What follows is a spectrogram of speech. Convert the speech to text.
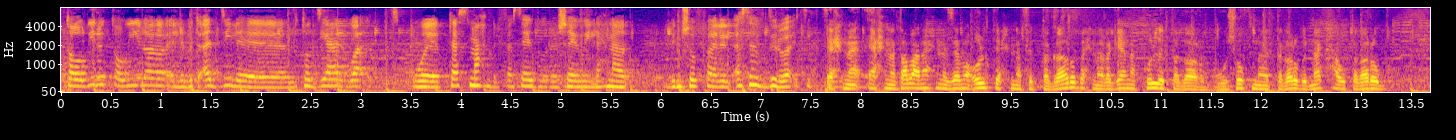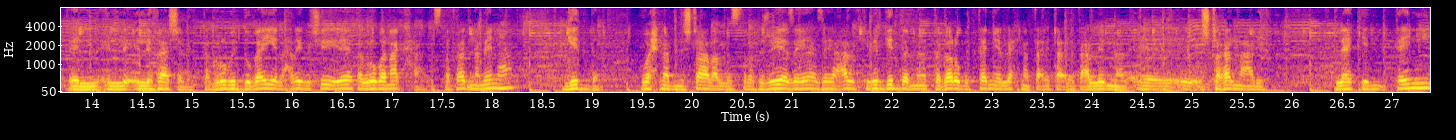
الطوابير الطويلة اللي بتؤدي لتضييع الوقت وبتسمح بالفساد والرشاوي اللي إحنا بنشوفها للأسف دلوقتي كتير. إحنا إحنا طبعا إحنا زي ما قلت إحنا في التجارب إحنا راجعنا كل التجارب وشفنا التجارب الناجحة والتجارب ال- ال- اللي فشلت. تجربة دبي اللي حضرتك بتشير إليها تجربة ناجحة استفدنا منها جدا. وإحنا بنشتغل على الاستراتيجية زيها زي عدد كبير جدا من التجارب التانية اللي إحنا تع- تع- اتعلمنا آه، آه، اشتغلنا عليها. لكن تاني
